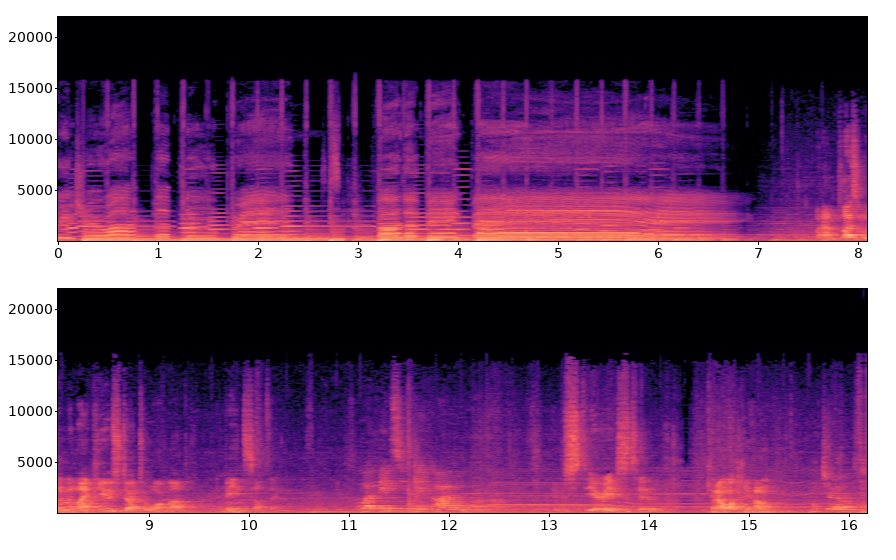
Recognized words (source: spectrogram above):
We drew up the blueprints for the Big Bang. When unpleasant women like you start to warm up, it means something. What makes you think I'll warm up? You're mysterious, too. Can I walk you home? I drove.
